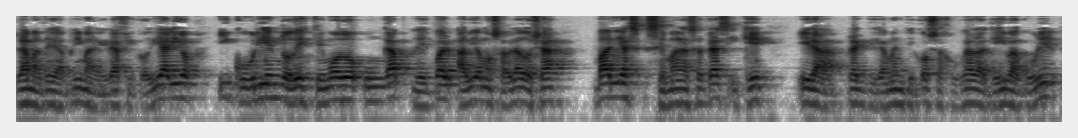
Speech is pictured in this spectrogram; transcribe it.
la materia prima en el gráfico diario y cubriendo de este modo un gap del cual habíamos hablado ya varias semanas atrás y que era prácticamente cosa juzgada que iba a cubrir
